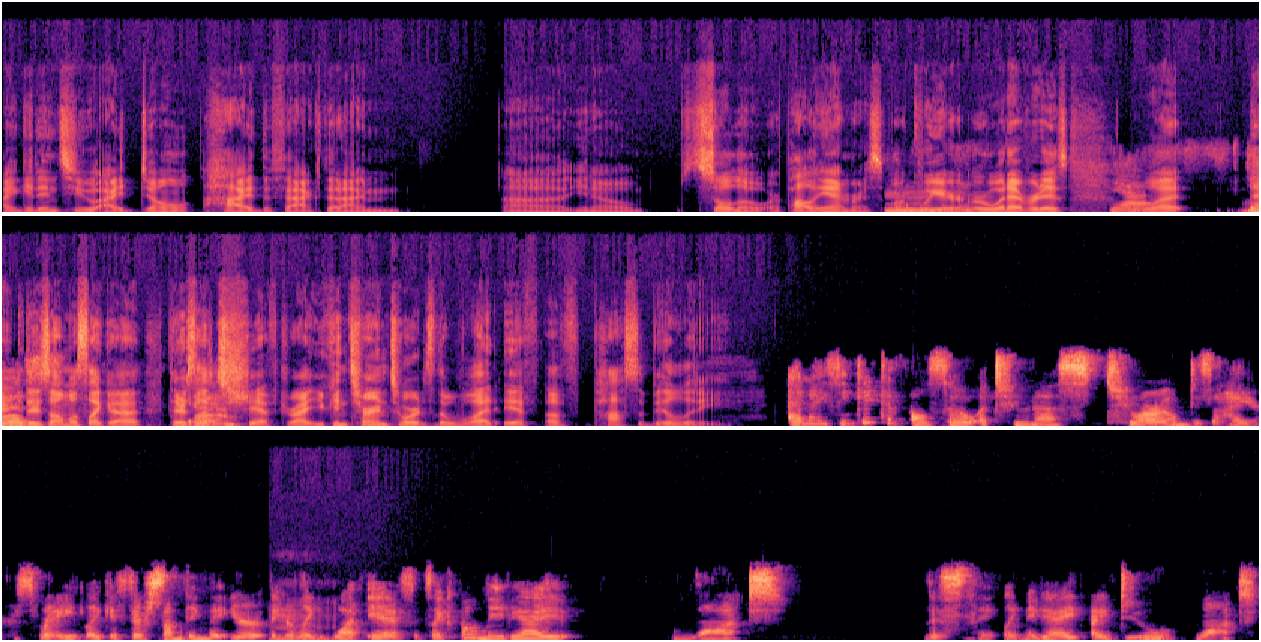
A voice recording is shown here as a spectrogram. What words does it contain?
I get into I don't hide the fact that I'm uh, you know, solo or polyamorous or mm. queer or whatever it is. Yeah. What there, yes. there's almost like a there's yeah. a shift, right? You can turn towards the what if of possibility and i think it can also attune us to our own desires right like if there's something that you're that you're like mm. what if it's like oh maybe i want this thing like maybe i i do want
